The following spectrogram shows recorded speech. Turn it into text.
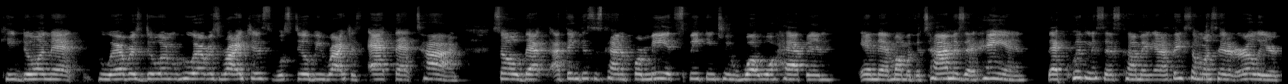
keep doing that. Whoever's doing whoever's righteous will still be righteous at that time. So that I think this is kind of for me, it's speaking to what will happen in that moment. The time is at hand. That quickness is coming. And I think someone said it earlier.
